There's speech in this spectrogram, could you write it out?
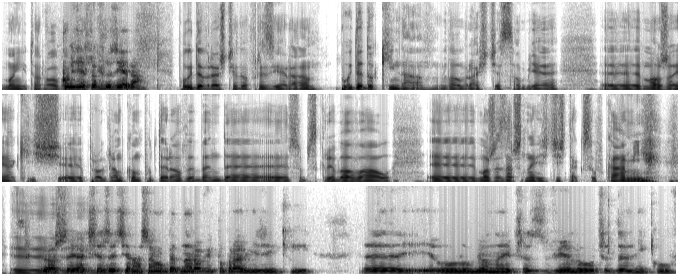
monitorować. Pójdziesz do fryzjera. Pójdę wreszcie do fryzjera, pójdę do kina, wyobraźcie sobie. Y, Może jakiś y, program komputerowy będę y, subskrybował, może zacznę jeździć taksówkami. Proszę, jak się życie naszemu Bednarowi poprawi dzięki e, ulubionej przez wielu czytelników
